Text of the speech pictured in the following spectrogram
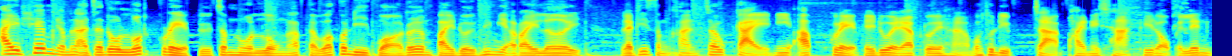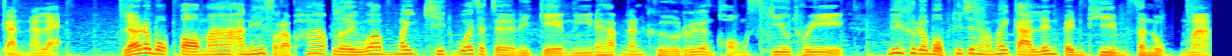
ไอเทมเนี่ยมันอาจจะโดนลดเกรดหรือจำนวนลงนะครับแต่ว่าก็ดีกว่าเริ่มไปโดยไม่มีอะไรเลย และที่สำคัญเจ้าไก่นี่อัปเกรดได้ด้วยนะครับโดยหาวัตถุดิบจากภายในฉากที่เราไปเล่นกันนั่นแหละ แล้วระบบต่อมาอันนี้สารภาพเลยว่าไม่คิดว่าจะเจอในเกมนี้นะครับ นั่นคือเรื่องของ Skill Tree นี่คือระบบที่จะทำให้การเล่นเป็นทีมสนุกมาก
